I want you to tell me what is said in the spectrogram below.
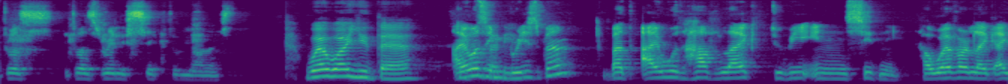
It was it was really sick to be honest. Where were you there? I was in brisbane but i would have liked to be in sydney. However like i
